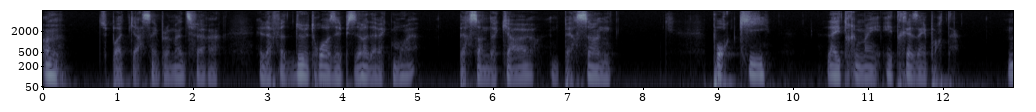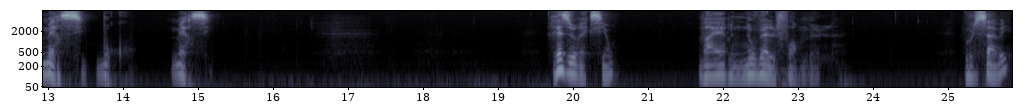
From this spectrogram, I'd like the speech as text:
1 du podcast Simplement Différent. Elle a fait deux, trois épisodes avec moi. Personne de cœur, une personne pour qui l'être humain est très important. Merci beaucoup. Merci. Résurrection vers une nouvelle formule. Vous le savez,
